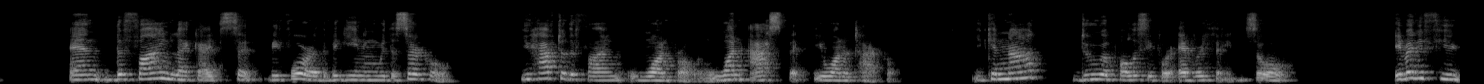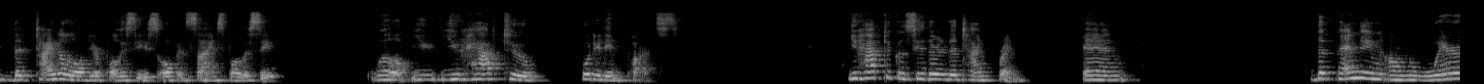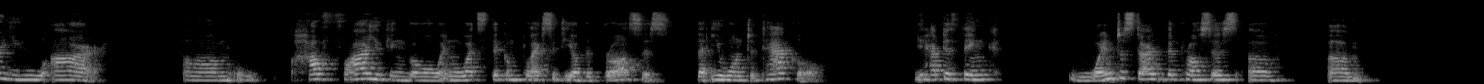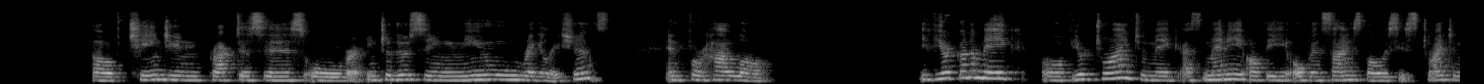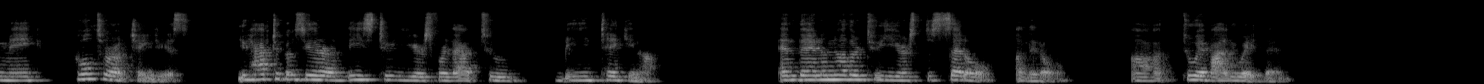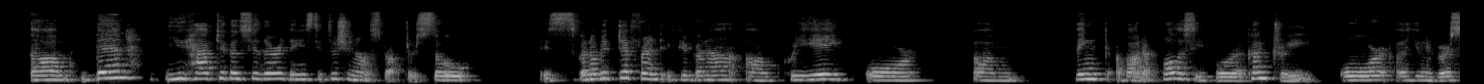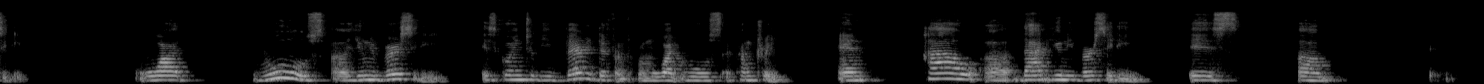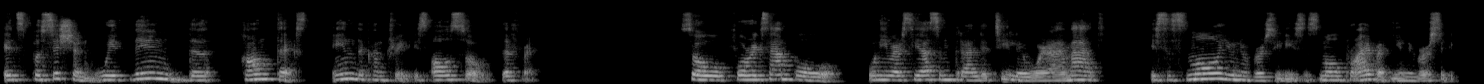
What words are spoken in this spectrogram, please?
and define, like I said before at the beginning with the circle, you have to define one problem, one aspect you want to tackle. You cannot do a policy for everything. So even if you the title of your policy is open science policy, well, you you have to put it in parts. You have to consider the time frame. And depending on where you are, um, how far you can go, and what's the complexity of the process that you want to tackle, you have to think when to start the process of um, of changing practices or introducing new regulations and for how long. If you're going to make, or if you're trying to make as many of the open science policies, try to make cultural changes, you have to consider at least two years for that to be taken up. And then another two years to settle a little, uh, to evaluate them. Um, then you have to consider the institutional structure. So it's going to be different if you're going to um, create or um, think about a policy for a country or a university. What rules a university is going to be very different from what rules a country. And how uh, that university is um, its position within the context in the country is also different. So, for example, Universidad Central de Chile, where I'm at, is a small university, it's a small private university.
